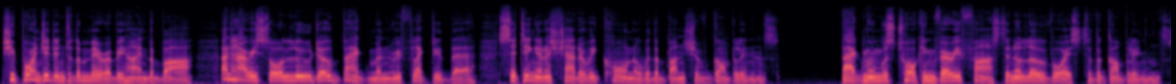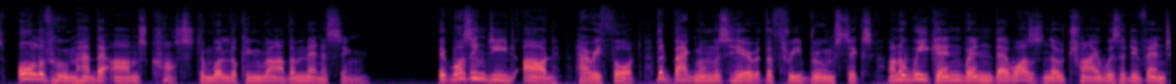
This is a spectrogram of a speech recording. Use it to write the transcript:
She pointed into the mirror behind the bar, and Harry saw Ludo Bagman reflected there, sitting in a shadowy corner with a bunch of goblins. Bagman was talking very fast in a low voice to the goblins, all of whom had their arms crossed and were looking rather menacing. It was indeed odd, Harry thought, that Bagman was here at the Three Broomsticks on a weekend when there was no Triwizard event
